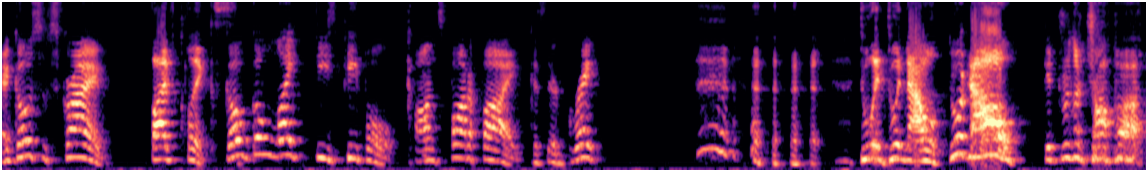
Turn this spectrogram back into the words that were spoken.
and go subscribe. Five clicks. Go go like these people on Spotify because they're great. do it. Do it now. Do it now. Get to the chopper.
